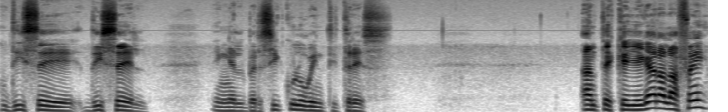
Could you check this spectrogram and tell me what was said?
dice, dice él en el versículo 23, antes que llegara la fe,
